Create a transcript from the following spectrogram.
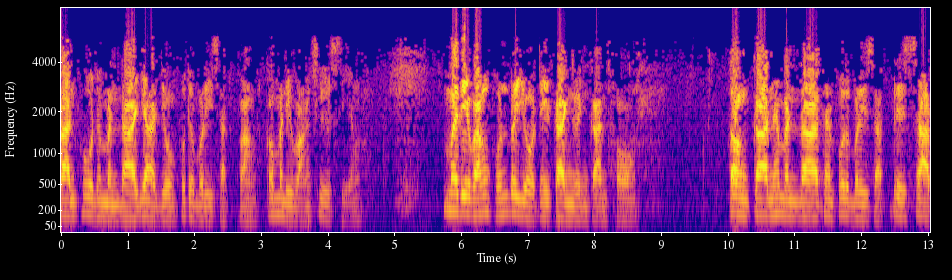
การพูดให้บรรดาญาติโยมพุทธบริษัทฟัง ก็ไม่ได้หวังชื่อเสียง ไม่ได้หวังผลประโยชน์ในการเงินการทอง ต้องการให้บรรดาท่านพุทธบริษัทได้ทราบ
